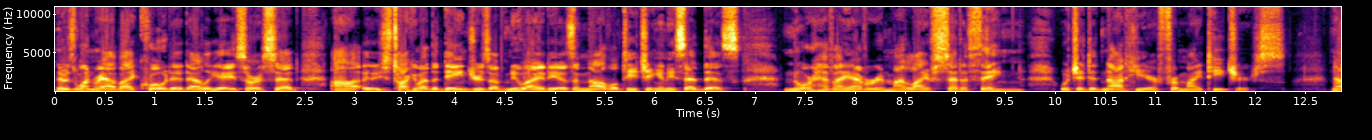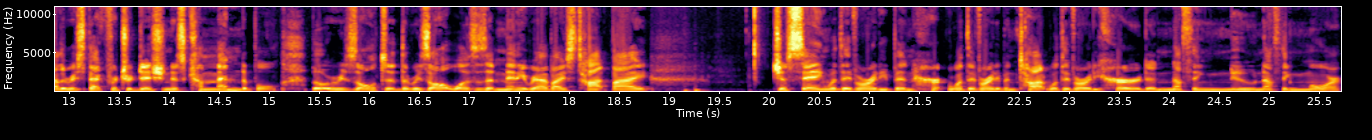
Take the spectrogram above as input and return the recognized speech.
There was one rabbi quoted, Eliezer said, uh, he's talking about the dangers of new ideas and novel teaching, and he said this Nor have I ever in my life said a thing which I did not hear from my teachers. Now, the respect for tradition is commendable, but resulted, the result was is that many rabbis taught by just saying what they've already been heard, what they've already been taught, what they've already heard, and nothing new, nothing more.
